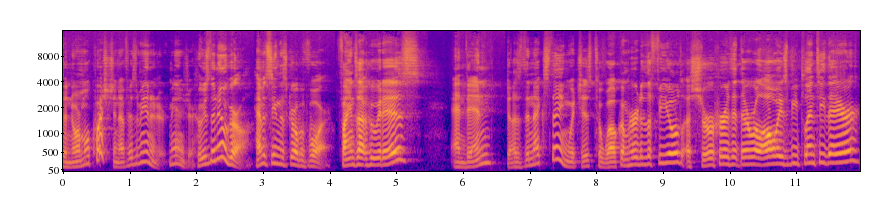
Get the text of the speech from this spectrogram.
the normal question of his manager, manager Who's the new girl? Haven't seen this girl before. Finds out who it is, and then does the next thing, which is to welcome her to the field, assure her that there will always be plenty there.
